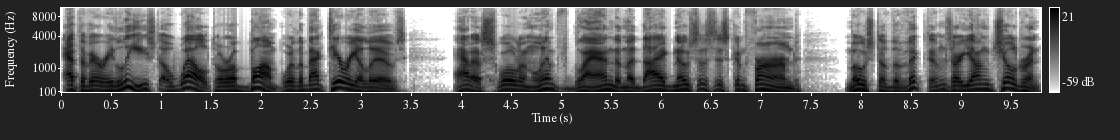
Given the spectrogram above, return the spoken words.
At the very least, a welt or a bump where the bacteria lives. Add a swollen lymph gland, and the diagnosis is confirmed. Most of the victims are young children.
